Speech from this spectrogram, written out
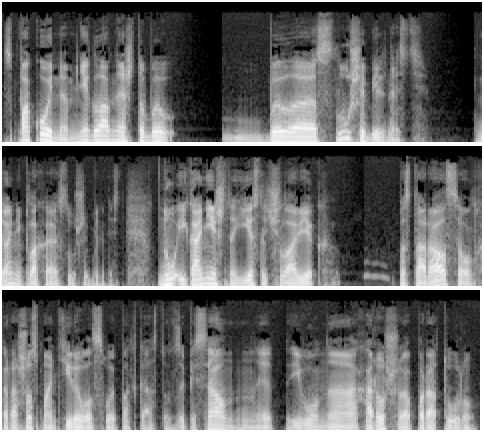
спокойно. Мне главное, чтобы была слушабельность, да, неплохая слушабельность. Ну и, конечно, если человек постарался, он хорошо смонтировал свой подкаст, он записал его на хорошую аппаратуру,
